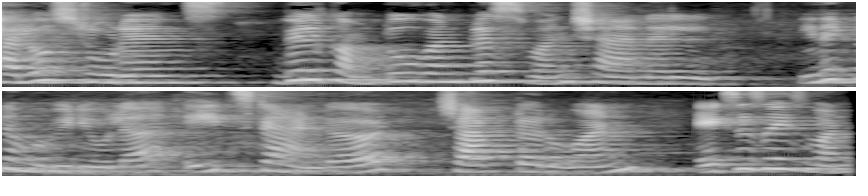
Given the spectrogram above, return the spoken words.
Hello students welcome to one plus one channel இன்னைக்கு நம்ம வீடியோவில் eight standard chapter one exercise one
